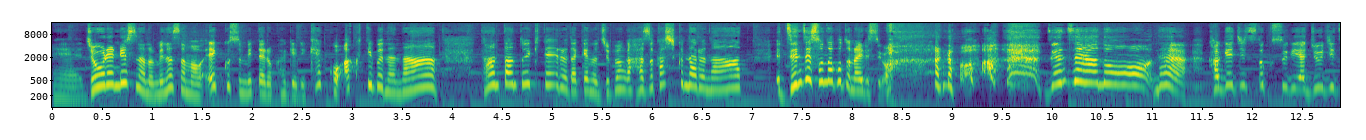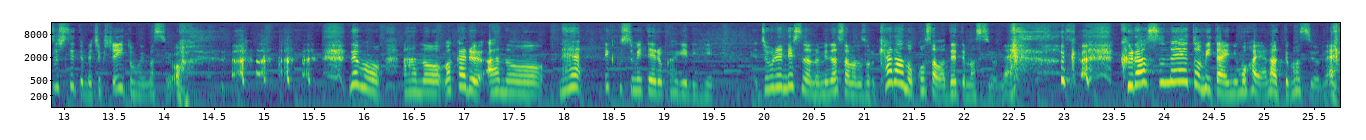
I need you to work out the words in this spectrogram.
えー、常連リスナーの皆様は X 見てる限り結構アクティブだな淡々と生きているだけの自分が恥ずかしくなるなえ全然そんなことないですよ。全然あのね、影実と薬や充実しててめちゃくちゃいいと思いますよ。でも、あの、わかる。あの、ね、X 見てる限り、常連リスナーの皆様のそのキャラの濃さは出てますよね。クラスメートみたいにもはやなってますよね。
